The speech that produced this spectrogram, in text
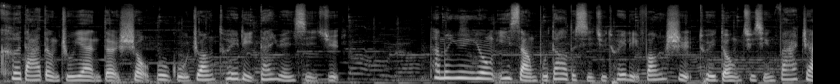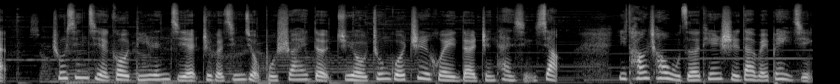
柯达等主演的首部古装推理单元喜剧。他们运用意想不到的喜剧推理方式推动剧情发展，重新解构狄仁杰这个经久不衰的具有中国智慧的侦探形象，以唐朝武则天时代为背景。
